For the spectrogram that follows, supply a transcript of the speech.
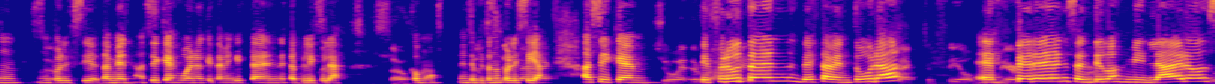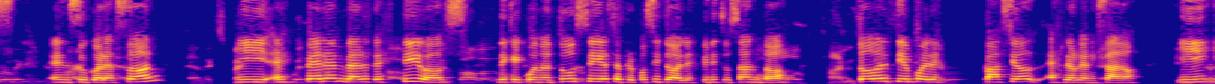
un, policía también. Así que es bueno que también que está en esta película como interpretando un policía. Así que disfruten de esta aventura, esperen sentir los milagros en su corazón y esperen ver testigos de que cuando tú sigues el propósito del Espíritu Santo, todo el tiempo y el espacio es reorganizado. Y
